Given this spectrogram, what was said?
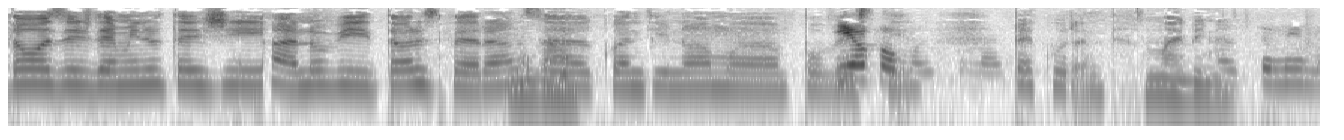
20 de minute și anul viitor sperăm Da. să continuăm uh, Eu vă povestind. mulțumesc. Pe curând! Mai bine. Mulțumim mult.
